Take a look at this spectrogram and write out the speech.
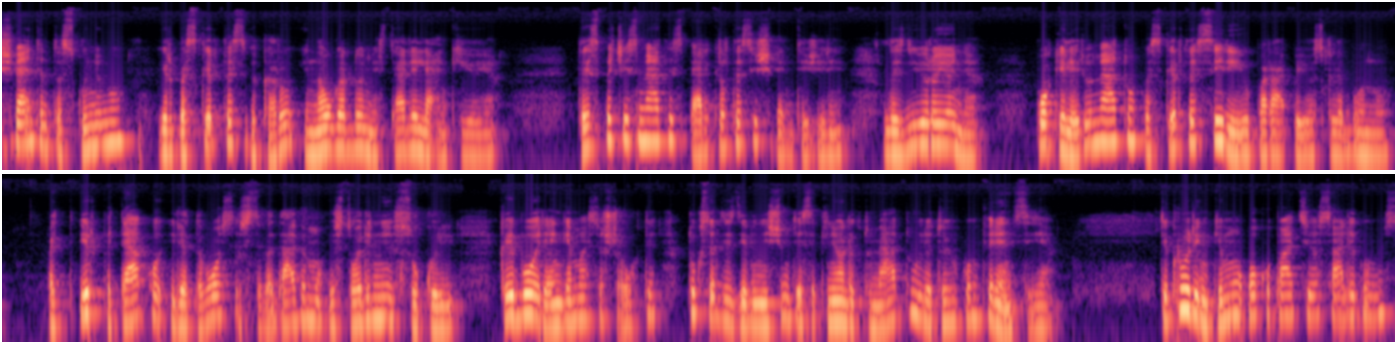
įšventintas kunigu ir paskirtas vikaru į Naugardo miestelį Lenkijoje. Tais pačiais metais perkeltas į Šventežirį, Lazdijų rajone. Po keliarių metų paskirtas Sirijų parapijos klebonu ir pateko į Lietuvos išsivadavimo istorinį sukūrį, kai buvo rengiamas iššaukti 1917 m. Lietuvių konferenciją. Tikrų rinkimų okupacijos sąlygomis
